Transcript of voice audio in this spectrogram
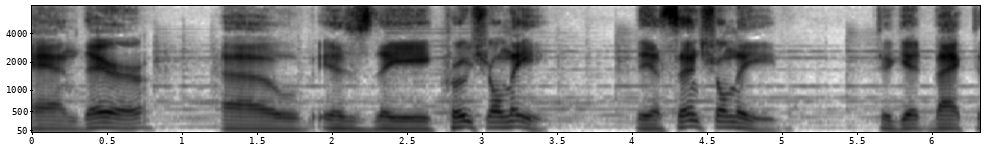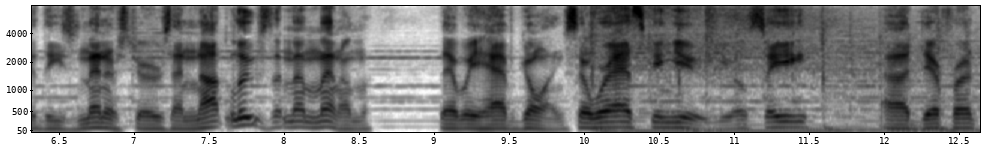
And there uh, is the crucial need, the essential need to get back to these ministers and not lose the momentum that we have going. So we're asking you, you'll see uh, different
